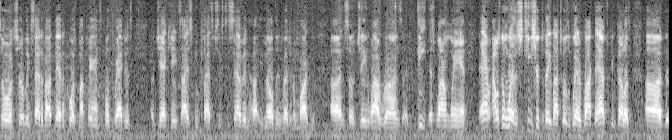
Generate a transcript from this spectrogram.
So I'm certainly excited about that. Of course, my parents are both graduates Jack Yates High School, class of '67. Uh, Emelda and Reginald Martin. Uh, and so JY runs a deep. That's why I'm wearing. I was gonna wear this T-shirt today, but I chose to wear to rock the African colors. Uh, the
